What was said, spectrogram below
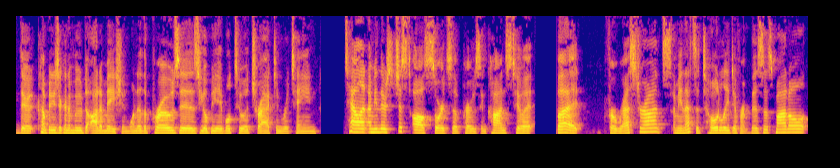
the companies are going to move to automation. One of the pros is you'll be able to attract and retain talent. I mean there's just all sorts of pros and cons to it but for restaurants i mean that's a totally different business model.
